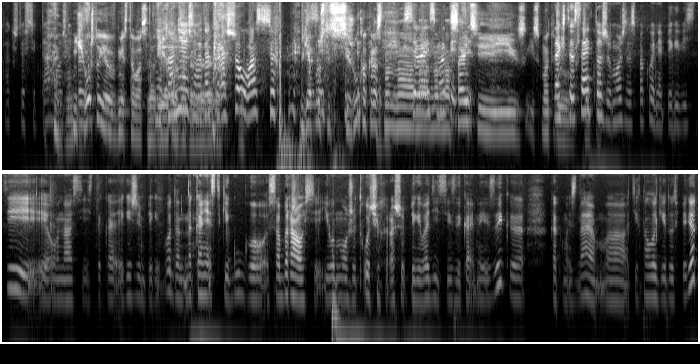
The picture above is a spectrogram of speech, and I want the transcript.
Так что всегда можно... Ничего, что я вместо вас... Нет, конечно, так хорошо, у вас все... Я просто сижу как раз на, сайте и, смотрю. Так что сайт тоже можно спокойно перевести. У нас есть такой режим перевода. Наконец-таки Google собрался, и он может очень хорошо переводить с языка на язык. Как мы знаем, э, технологии идут вперед.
